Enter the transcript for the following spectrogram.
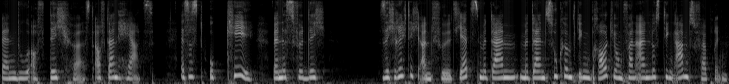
wenn du auf dich hörst, auf dein Herz. Es ist okay, wenn es für dich sich richtig anfühlt, jetzt mit, deinem, mit deinen zukünftigen Brautjungfern einen lustigen Abend zu verbringen.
